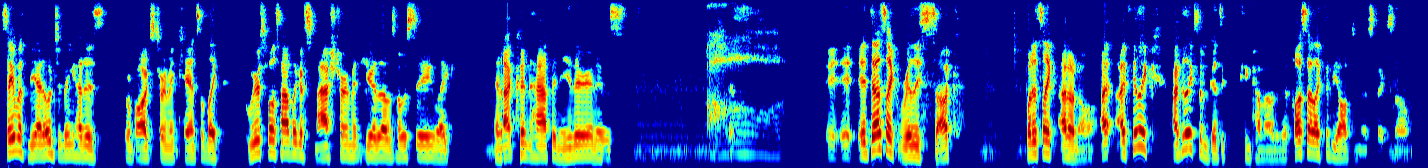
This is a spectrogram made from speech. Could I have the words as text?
same with me. I know Jaming had his robotics tournament canceled. Like we were supposed to have like a Smash tournament here that I was hosting. Like, and that couldn't happen either. And it was Oh. it, it, it does like really suck. But it's like I don't know. I I feel like I feel like some good to, can come out of it. Plus, I like to be optimistic. So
